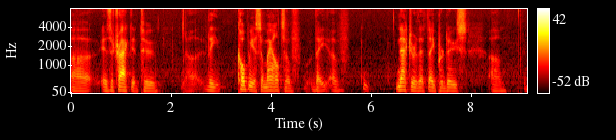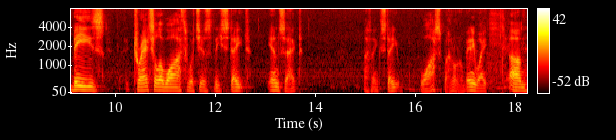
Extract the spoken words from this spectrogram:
uh, is attracted to uh, the copious amounts of, they, of nectar that they produce. Um, bees, tarantula wasp, which is the state insect, I think state wasp, I don't know. But anyway, um,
